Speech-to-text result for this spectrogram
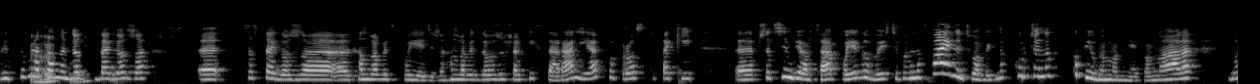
Więc tu wracamy do tego, że co z tego, że handlowiec pojedzie, że handlowiec dołoży wszelkich starań, jak po prostu taki e, przedsiębiorca po jego wyjściu powie, no fajny człowiek, no kurczę, no kupiłbym od niego, no ale no,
